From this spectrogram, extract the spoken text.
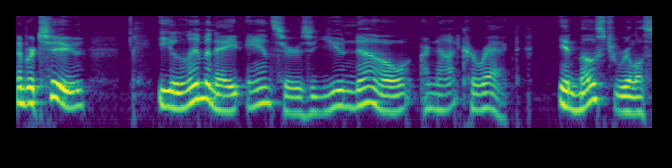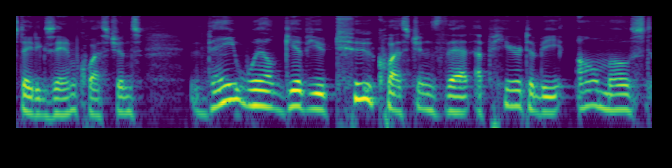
Number two, eliminate answers you know are not correct. In most real estate exam questions, they will give you two questions that appear to be almost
